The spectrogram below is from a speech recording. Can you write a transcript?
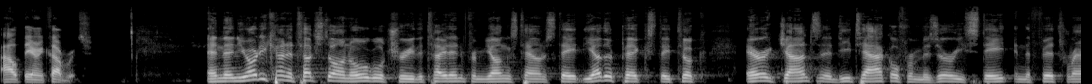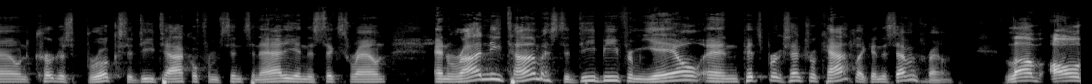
out there in coverage. And then you already kind of touched on Ogletree, the tight end from Youngstown State. The other picks, they took Eric Johnson, a D tackle from Missouri State in the fifth round, Curtis Brooks, a D tackle from Cincinnati in the sixth round, and Rodney Thomas, the DB from Yale and Pittsburgh Central Catholic in the seventh round. Love all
